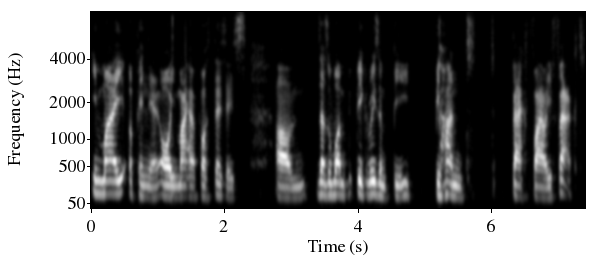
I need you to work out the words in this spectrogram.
in my opinion or in my hypothesis, um, that's one big reason be, behind backfire effect.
